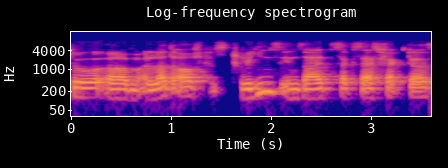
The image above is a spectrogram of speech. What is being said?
to um, a lot of screens inside SuccessFactors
